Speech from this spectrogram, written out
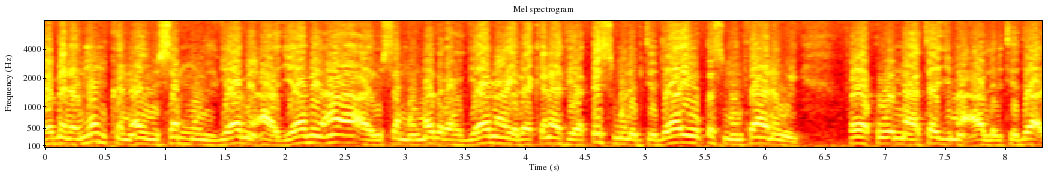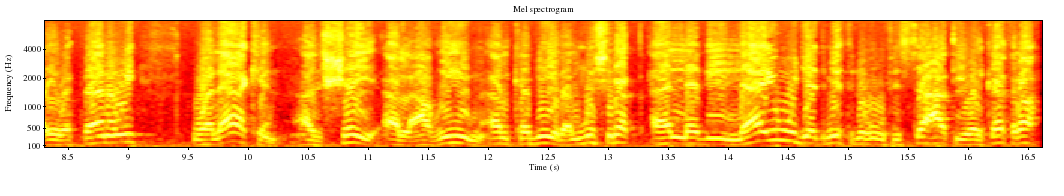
فمن الممكن أن يسموا الجامعة جامعة أو يسموا المدرسة جامعة إذا كان فيها قسم ابتدائي وقسم ثانوي. فيقول أنها تجمع الابتدائي والثانوي ولكن الشيء العظيم الكبير المشرق الذي لا يوجد مثله في السعة والكثرة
